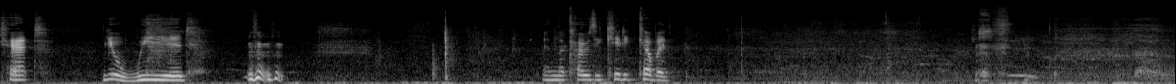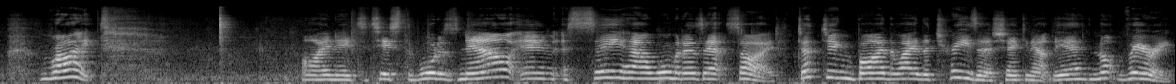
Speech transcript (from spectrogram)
Cat, you're weird. In the cozy kitty cupboard. Right. I need to test the waters now and see how warm it is outside. Judging by the way the trees are shaking out there, not very.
